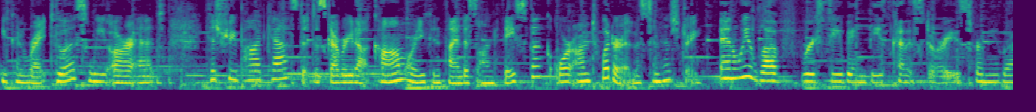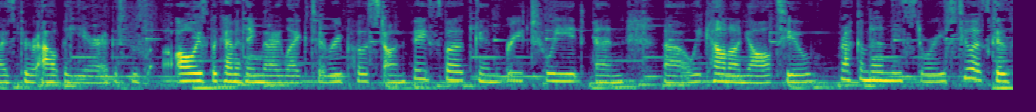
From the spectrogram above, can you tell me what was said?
you can write to us. We are at historypodcast at discovery.com or you can find us on Facebook or on Twitter at Missed in History. And we love receiving these kind of stories from you guys throughout the year. This is always the kind of thing that I like to repost on Facebook and retweet, and uh, we count on y'all to recommend these stories to us because,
